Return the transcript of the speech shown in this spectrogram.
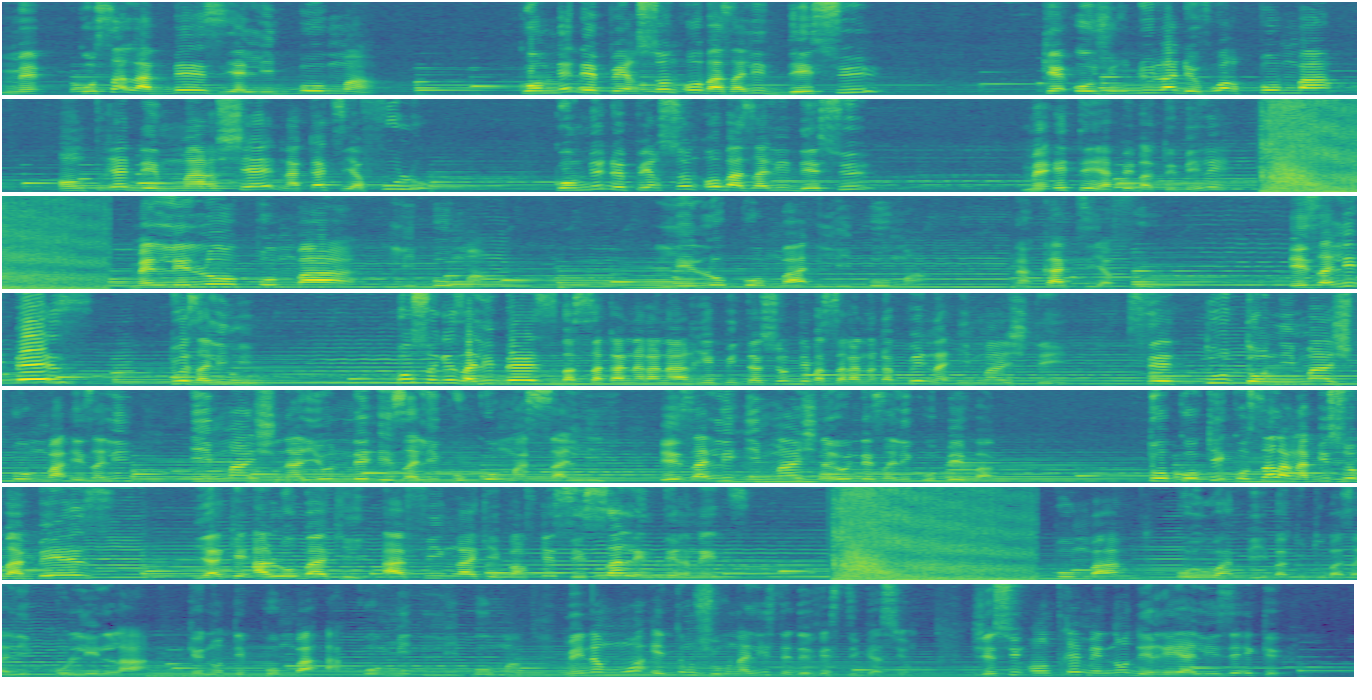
mais kosala base ya liboma combien de personnes oyo bazali déçu que aujourd'hui là de voir pomba en train de marcher na kati ya fulu combien de personnes oyo bazali déçu mais eteya mpe bato ebele mais lelo pomba liboma lelo pomba liboma na kati ya fulu ezali base to ezali nini mpo soki ezali base basakanaka na reputation te basakanaka mpe na image te c'est tout ton image pomba ezali image na yo nde ezali kokoma sali Ezali image na yo nde ezali kobeba. Tokoki kosala na biso ba buzz yake alobaki afingaki parce que c'est ça l'internet. Pomba oyo wapi batutu bazali kolela que note Pomba akomi liboma. Maintenant moi étant journaliste d'investigation, je suis en train maintenant de réaliser que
